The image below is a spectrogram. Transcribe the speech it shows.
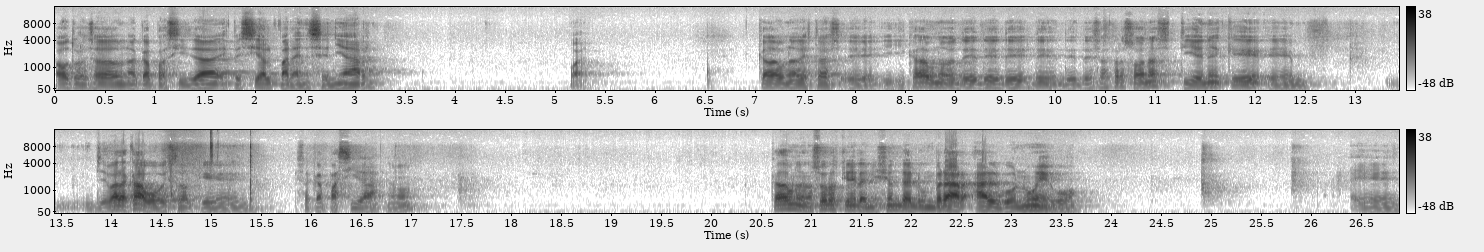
a otros les ha dado una capacidad especial para enseñar. Bueno, cada una de estas, eh, y, cada una de, esas personas tiene que eh, llevar a cabo eso que, esa capacidad, ¿no? Cada uno de nosotros tiene la misión de alumbrar algo nuevo. Eh,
